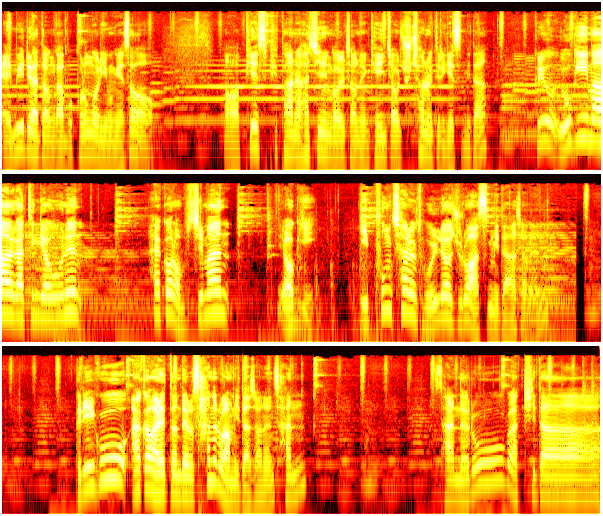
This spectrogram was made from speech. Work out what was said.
에밀이라던가 뭐 그런 걸 이용해서 어, PSP판을 하시는 걸 저는 개인적으로 추천을 드리겠습니다. 그리고 여기 마을 같은 경우는 할 건 없지만 여기 이 풍차를 돌려주러 왔습니다 저는. 그리고 아까 말했던 대로 산으로 갑니다 저는. 산. 산으로 갑시다.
